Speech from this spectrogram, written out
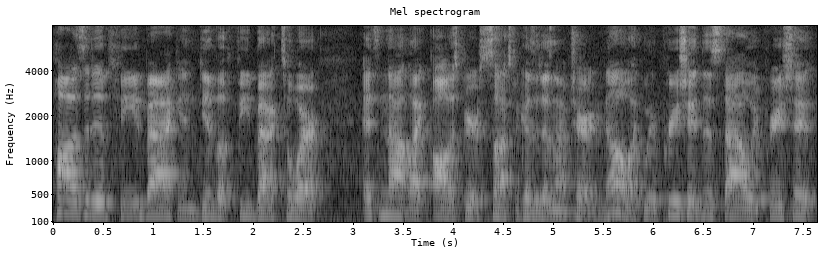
positive feedback and give a feedback to where it's not like oh this beer sucks because it doesn't have cherry. No, like we appreciate this style, we appreciate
